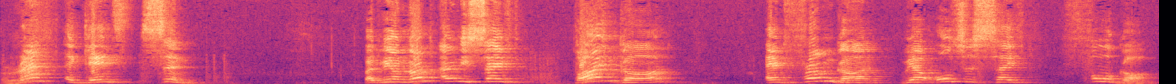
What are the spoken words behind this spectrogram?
wrath against sin. But we are not only saved by God and from God, we are also saved for God.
